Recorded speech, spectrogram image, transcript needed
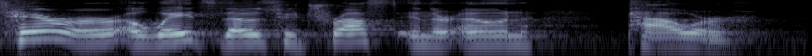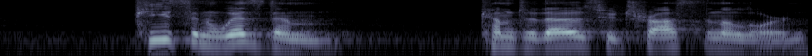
terror awaits those who trust in their own power, peace and wisdom come to those who trust in the Lord.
